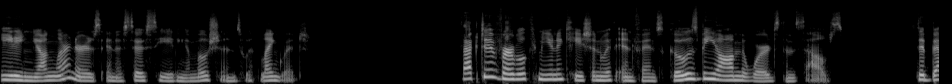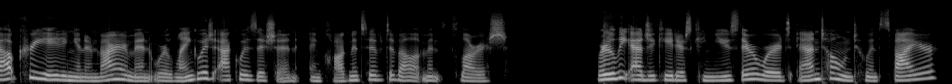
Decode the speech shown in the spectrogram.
aiding young learners in associating emotions with language. Effective verbal communication with infants goes beyond the words themselves. It's about creating an environment where language acquisition and cognitive development flourish. Early educators can use their words and tone to inspire,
